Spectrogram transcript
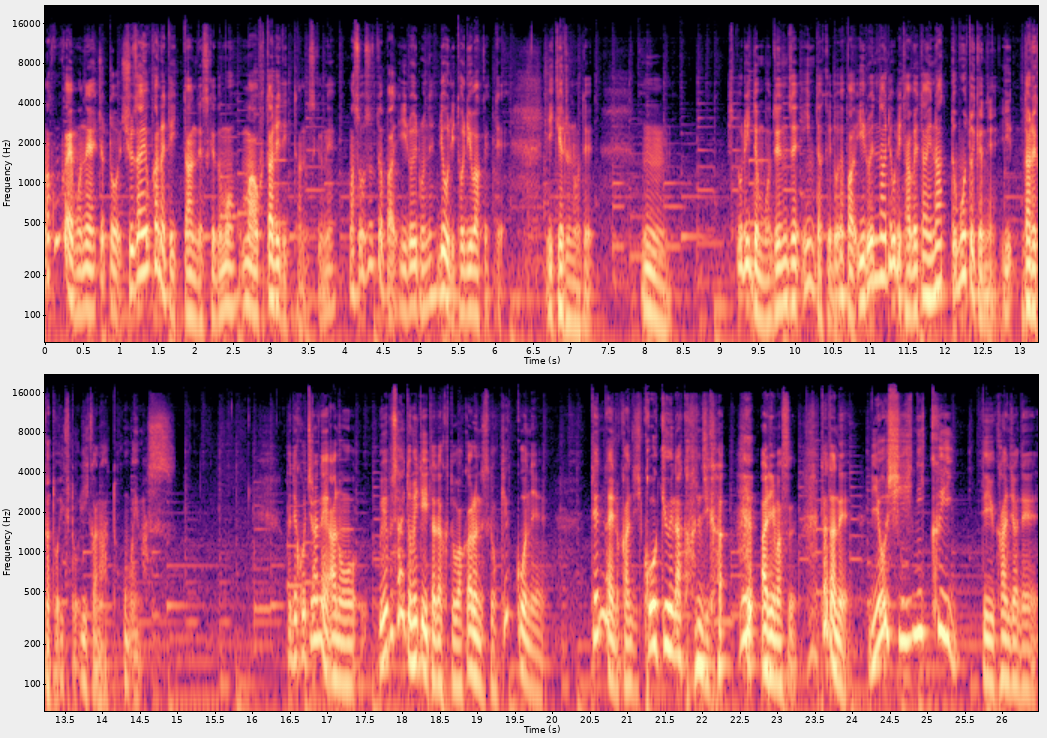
まあ、今回もね、ちょっと取材を兼ねて行ったんですけども、まあ、お二人で行ったんですけどね、まあ、そうするとやっぱいろいろね、料理取り分けていけるので、うん。一人でも全然いいんだけど、やっぱいろんな料理食べたいなって思うときはね、誰かと行くといいかなと思います。で、こちらね、あの、ウェブサイト見ていただくと分かるんですけど、結構ね、店内の感じ、高級な感じが あります。ただね、利用しにくいっていう感じはね、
